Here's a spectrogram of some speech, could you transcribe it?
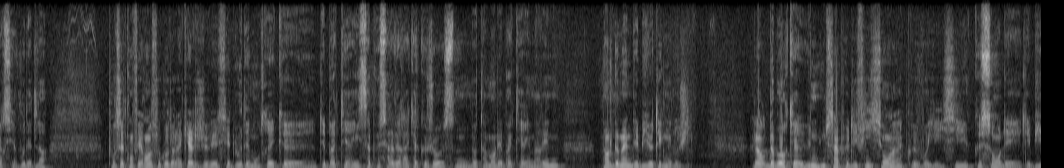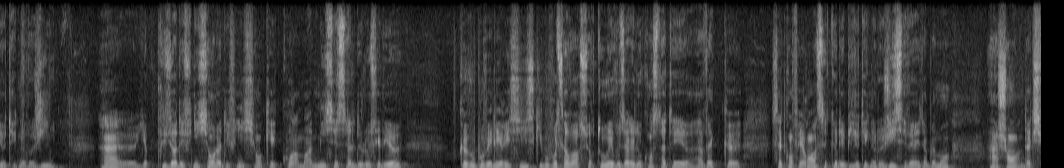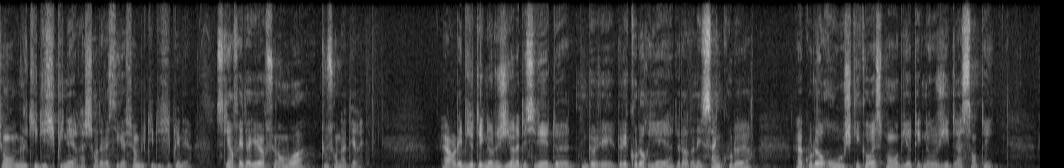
Merci à vous d'être là pour cette conférence au cours de laquelle je vais essayer de vous démontrer que des bactéries, ça peut servir à quelque chose, notamment les bactéries marines, dans le domaine des biotechnologies. Alors d'abord, une, une, simple définition hein, que vous voyez ici. Que sont les, biotechnologies? Hein, euh, Il y a plusieurs définitions. La définition qui est couramment admise, c'est celle de l'OCDE, que vous pouvez lire ici. Ce qu'il vous faut savoir surtout, et vous allez le constater euh, avec euh, cette conférence, c'est que les biotechnologies, c'est véritablement un champ d'action multidisciplinaire, un champ d'investigation multidisciplinaire, ce qui en fait d'ailleurs, selon moi, tout son intérêt. Alors les biotechnologies, on a décidé de, les, colorier, hein, de leur donner cinq couleurs. La couleur rouge qui correspond aux biotechnologies de la santé,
